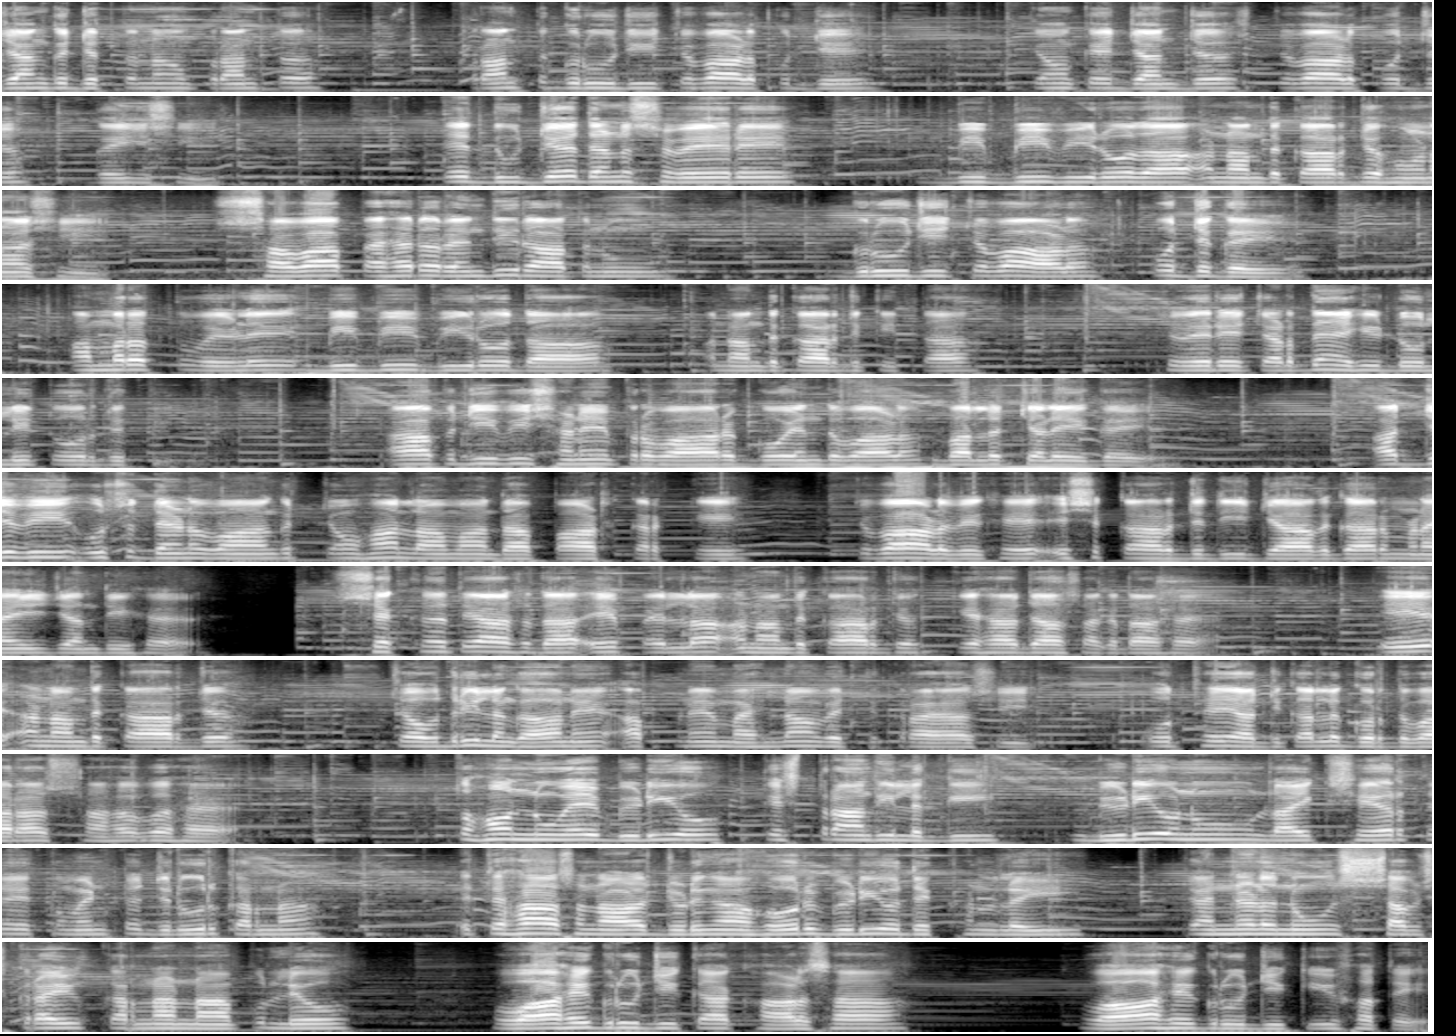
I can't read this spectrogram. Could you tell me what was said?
ਜੰਗ ਜਿੱਤਣ ਉਪਰੰਤ ਪ੍ਰੰਤ ਗੁਰੂ ਜੀ ਝਵਾਲ ਪੁੱਜੇ, ਕਿਉਂਕਿ ਜੰਜ ਝਵਾਲ ਪੁੱਜ ਗਈ ਸੀ। ਤੇ ਦੂਜੇ ਦਿਨ ਸਵੇਰੇ ਬੀਬੀ ਵੀਰੋ ਦਾ ਆਨੰਦ ਕਾਰਜ ਹੋਣਾ ਸੀ। ਸਵਾ ਪਹਿਰ ਰਹਿੰਦੀ ਰਾਤ ਨੂੰ ਗੁਰੂ ਜੀ ਝਵਾਲ ਪੁੱਜ ਗਏ। ਅੰਮ੍ਰਿਤ ਵੇਲੇ ਬੀਬੀ ਵੀਰੋ ਦਾ ਆਨੰਦ ਕਾਰਜ ਕੀਤਾ। ਸਵੇਰੇ ਚੜ੍ਹਦਿਆਂ ਹੀ ਡੋਲੀ ਤੋਰ ਦਿੱਤੀ। ਆਪ ਜੀ ਵੀ ਛਣੇ ਪਰਿਵਾਰ ਗੋਇੰਦਵਾਲ ਵੱਲ ਚਲੇ ਗਏ। ਅੱਜ ਵੀ ਉਸ ਦਿਨ ਵਾਂਗ ਚੌਹਾਂ ਲਾਵਾਂ ਦਾ ਪਾਠ ਕਰਕੇ ਝਬਾਲ ਵਿਖੇ ਇਸ ਕਾਰਜ ਦੀ ਯਾਦਗਾਰ ਮਨਾਈ ਜਾਂਦੀ ਹੈ। ਸਿੱਖ ਇਤਿਹਾਸ ਦਾ ਇਹ ਪਹਿਲਾ ਆਨੰਦ ਕਾਰਜ ਕਿਹਾ ਜਾ ਸਕਦਾ ਹੈ। ਇਹ ਆਨੰਦ ਕਾਰਜ ਚੌਧਰੀ ਲੰਗਾ ਨੇ ਆਪਣੇ ਮਹਿਲਾਂ ਵਿੱਚ ਕਰਾਇਆ ਸੀ। ਉੱਥੇ ਅੱਜ ਕੱਲ ਗੁਰਦੁਆਰਾ ਸਾਹਿਬ ਹੈ। ਤੁਹਾਨੂੰ ਇਹ ਵੀਡੀਓ ਕਿਸ ਤਰ੍ਹਾਂ ਦੀ ਲੱਗੀ? ਵੀਡੀਓ ਨੂੰ ਲਾਈਕ ਸ਼ੇਅਰ ਤੇ ਕਮੈਂਟ ਜ਼ਰੂਰ ਕਰਨਾ। ਇਤਿਹਾਸ ਨਾਲ ਜੁੜੀਆਂ ਹੋਰ ਵੀਡੀਓ ਦੇਖਣ ਲਈ ਚੈਨਲ ਨੂੰ ਸਬਸਕ੍ਰਾਈਬ ਕਰਨਾ ਨਾ ਭੁੱਲਿਓ। ਵਾਹਿਗੁਰੂ ਜੀ ਕਾ ਖਾਲਸਾ ਵਾਹਿਗੁਰੂ ਜੀ ਕੀ ਫਤਿਹ।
